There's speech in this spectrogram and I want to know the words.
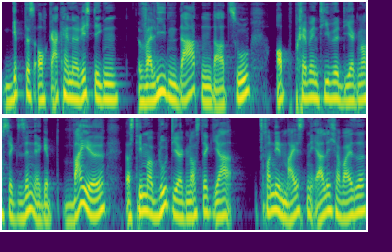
gibt es auch gar keine richtigen validen Daten dazu, ob präventive Diagnostik Sinn ergibt, weil das Thema Blutdiagnostik ja von den meisten ehrlicherweise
